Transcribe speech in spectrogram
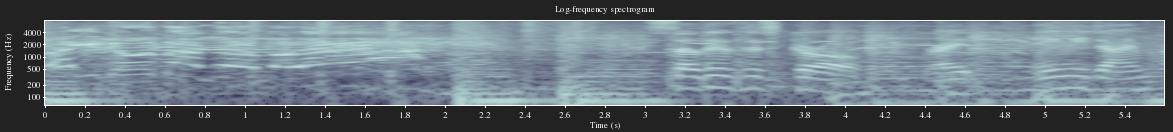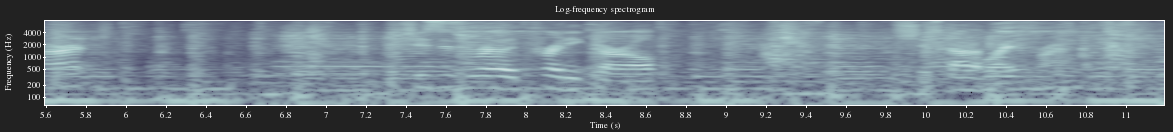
How you doing back there, buddy? So there's this girl, right? Amy Dimeheart. She's this really pretty girl. She's got a boyfriend.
